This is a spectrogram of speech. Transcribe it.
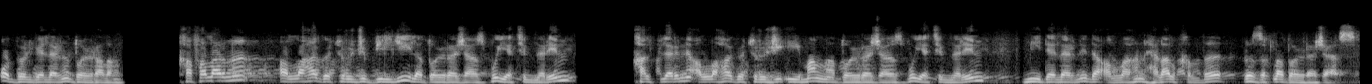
O bölgelerini doyuralım. Kafalarını Allah'a götürücü bilgiyle doyuracağız bu yetimlerin. Kalplerini Allah'a götürücü imanla doyuracağız bu yetimlerin. Midelerini de Allah'ın helal kıldığı rızıkla doyuracağız.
